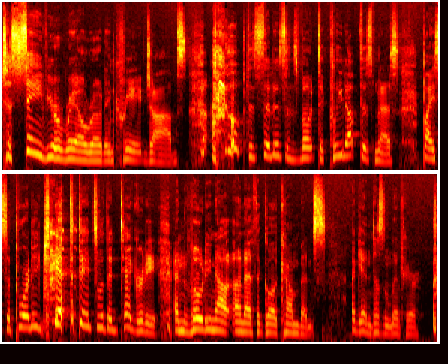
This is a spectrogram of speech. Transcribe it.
to save your railroad and create jobs. I hope the citizens vote to clean up this mess by supporting candidates with integrity and voting out unethical incumbents. Again, doesn't live here.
